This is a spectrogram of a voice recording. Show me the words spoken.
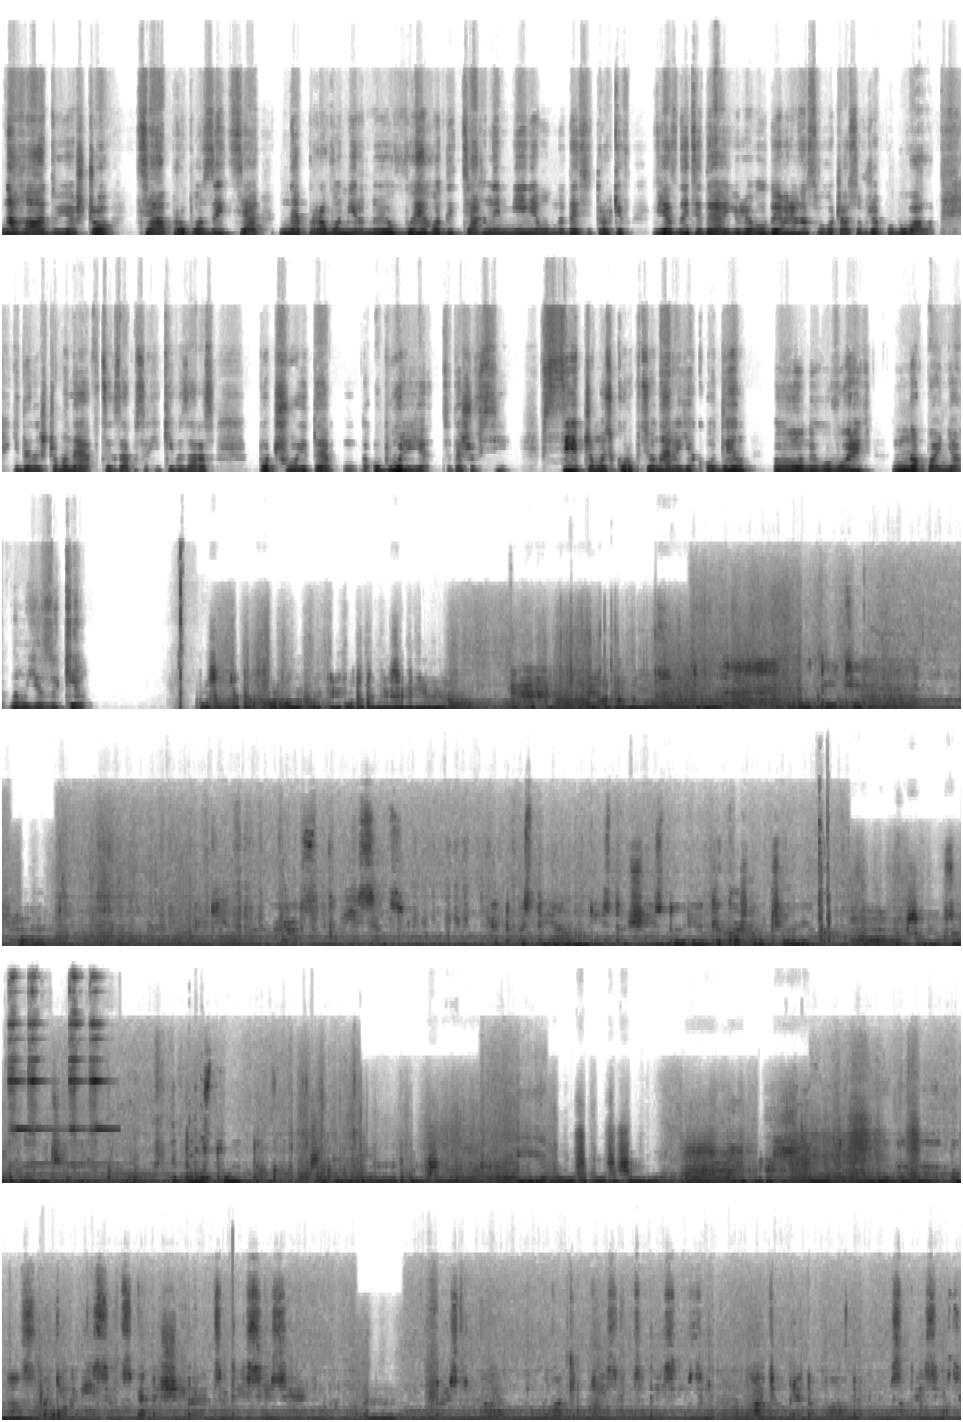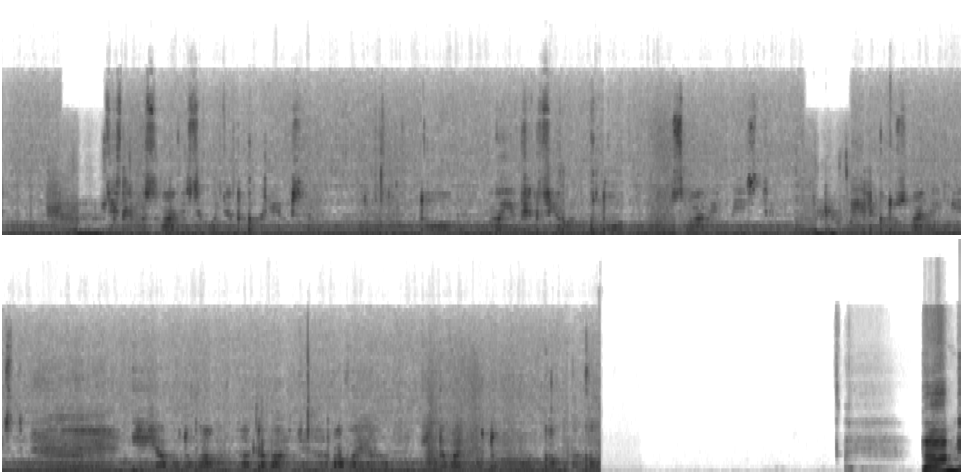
нагадує, що ця пропозиція неправомірної вигоди тягне мінімум на 10 років в'язниці, де Юлія Володимирівна свого часу вже побувала. Єдине, що мене в цих записах, які ви зараз почуєте, обурює, це те, що всі, всі чомусь корупціонери, як один, вони говорять на понятном язикі. Вот это параграфа и вот это 10 или Вот эти. ага. Один раз в месяц. Это постоянно действующая история для каждого человека. все ясно. Одного человека. Это устроит так. Ну, это, конечно, И, лучше, лучше, чем было. вот, и э, у нас один месяц. Это считается две сессии. То есть мы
